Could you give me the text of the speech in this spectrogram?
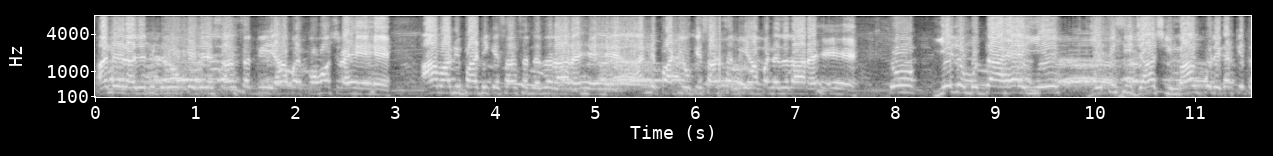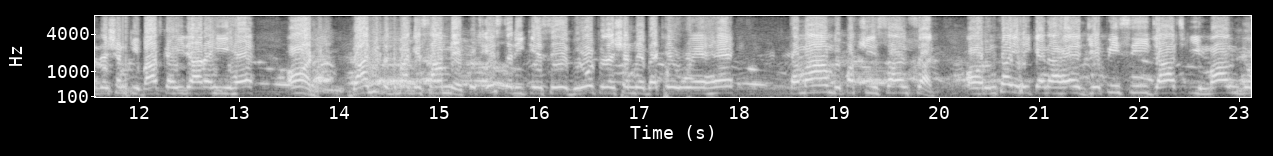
अन्य राजनीतिक दलों के जो सांसद भी यहाँ पर पहुँच रहे हैं, आम आदमी पार्टी के सांसद नज़र आ रहे हैं, अन्य पार्टियों के सांसद भी यहाँ पर नज़र आ रहे हैं। तो ये जो मुद्दा है, ये जेपीसी जाँच की मांग को लेकर के प्रदर्शन की बात कही जा रही है और गांधी प्रतिमा के सामने कुछ इस तरीके से विरोध प्रदर्शन में बैठे हुए हैं तमाम विपक्षी सांसद। और उनका यही कहना है, जेपीसी जाँच की मांग जो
